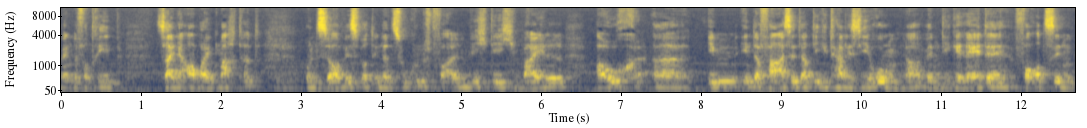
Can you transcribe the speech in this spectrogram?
wenn der Vertrieb seine Arbeit gemacht hat. Und Service wird in der Zukunft vor allem wichtig, weil auch äh, im, in der Phase der Digitalisierung, ja, wenn die Geräte vor Ort sind,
